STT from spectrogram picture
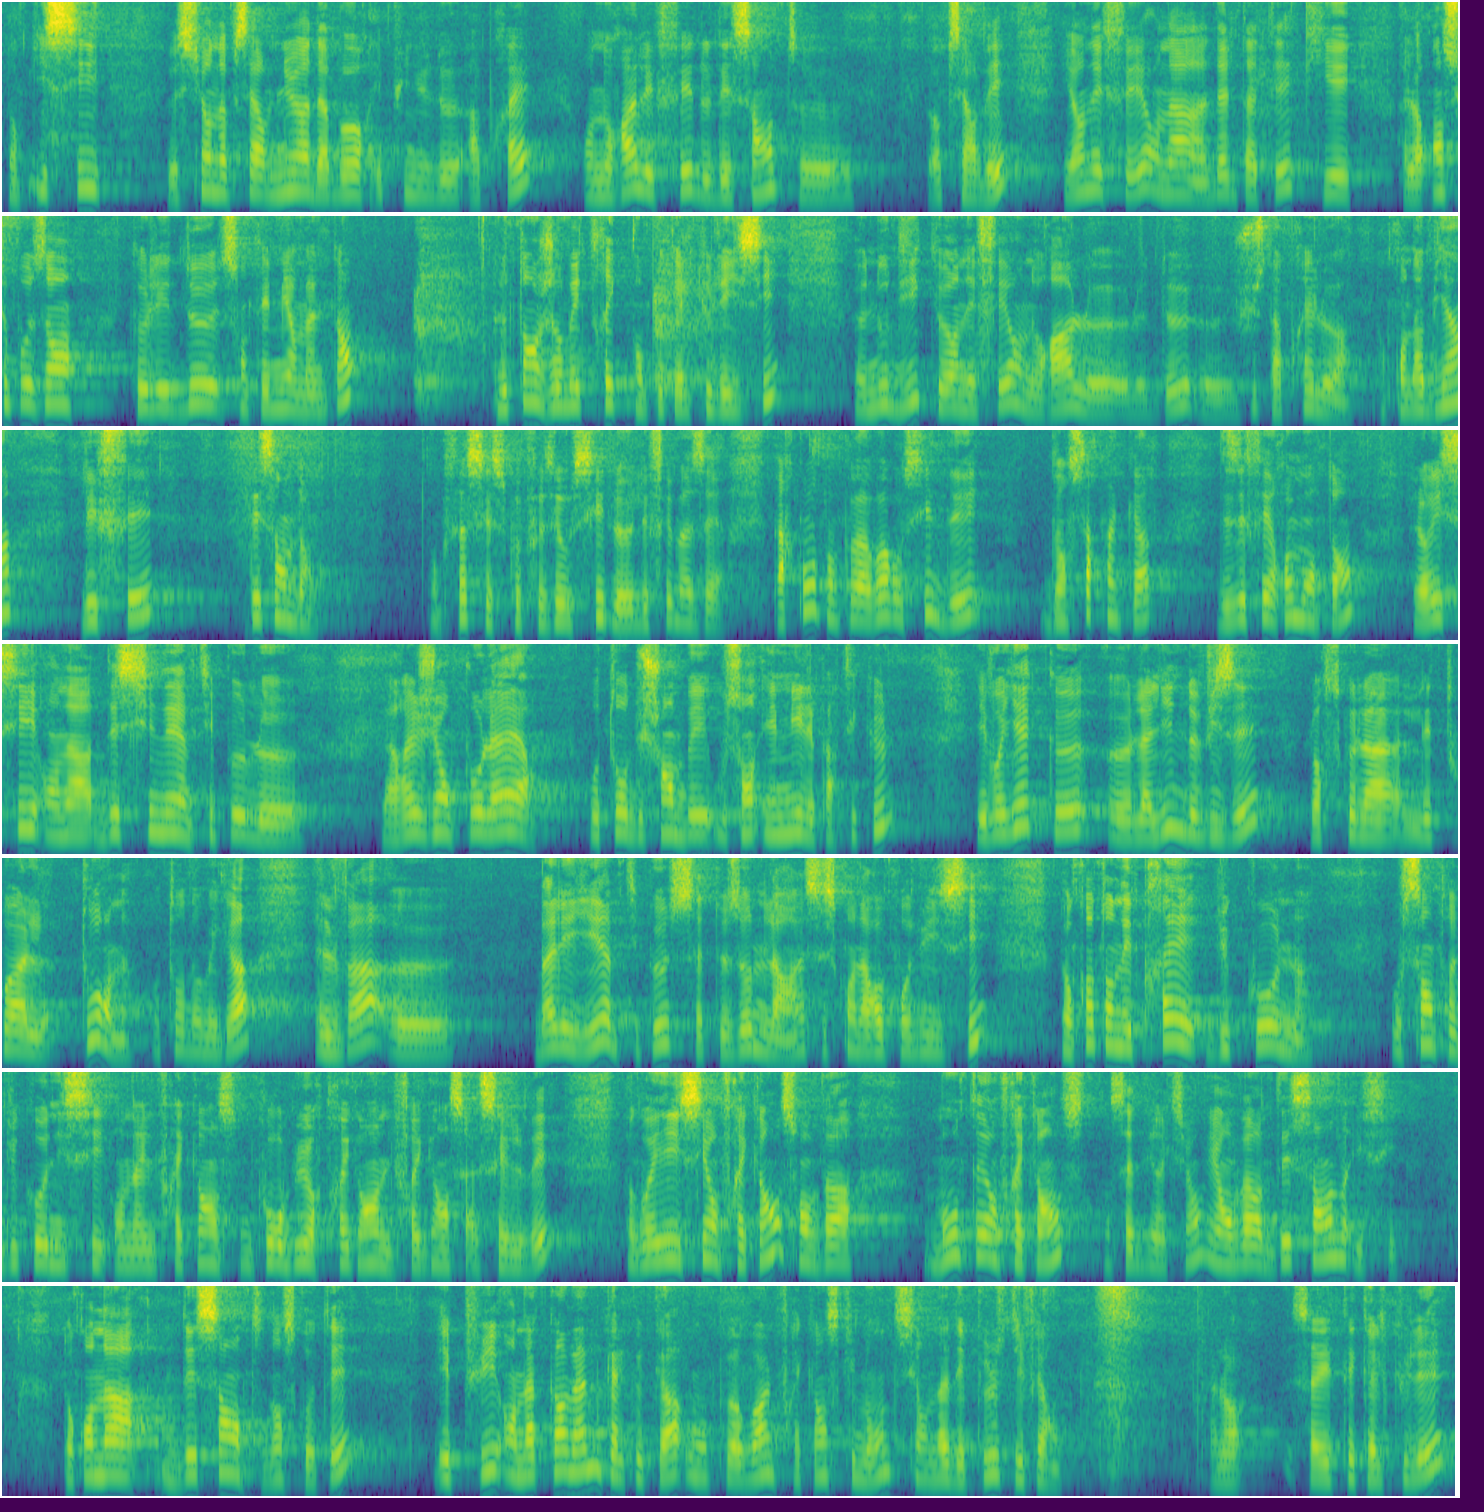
Donc ici, euh, si on observe nu1 d'abord et puis nu2 après, on aura l'effet de descente euh, observé. Et en effet, on a un delta t qui est, alors en supposant que les deux sont émis en même temps, le temps géométrique qu'on peut calculer ici euh, nous dit qu'en effet, on aura le 2 juste après le 1. Donc on a bien l'effet descendant. Donc ça, c'est ce que faisait aussi l'effet Maser. Par contre, on peut avoir aussi, dans certains cas, des effets remontants. Alors ici, on a dessiné un petit peu la région polaire autour du champ B où sont émises les particules. Et vous voyez que euh, la ligne de visée, lorsque l'étoile tourne autour d'oméga, elle va euh, balayer un petit peu cette zone-là. Hein. C'est ce qu'on a reproduit ici. Donc quand on est près du cône au centre du cône, ici, on a une fréquence, une courbure très grande, une fréquence assez élevée. Donc, vous voyez ici en fréquence, on va monter en fréquence dans cette direction et on va descendre ici. Donc, on a une descente dans ce côté, et puis on a quand même quelques cas où on peut avoir une fréquence qui monte si on a des pulses différents. Alors, ça a été calculé,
